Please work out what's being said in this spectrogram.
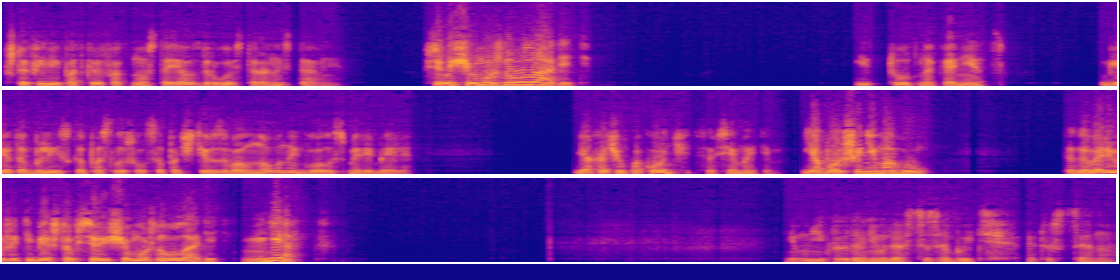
что Филипп, открыв окно, стоял с другой стороны ставни. «Все еще можно уладить!» И тут, наконец, где-то близко послышался почти взволнованный голос Мерибеля. «Я хочу покончить со всем этим. Я больше не могу!» Да говорю же тебе, что все еще можно уладить. Нет! Ему никогда не удастся забыть эту сцену.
